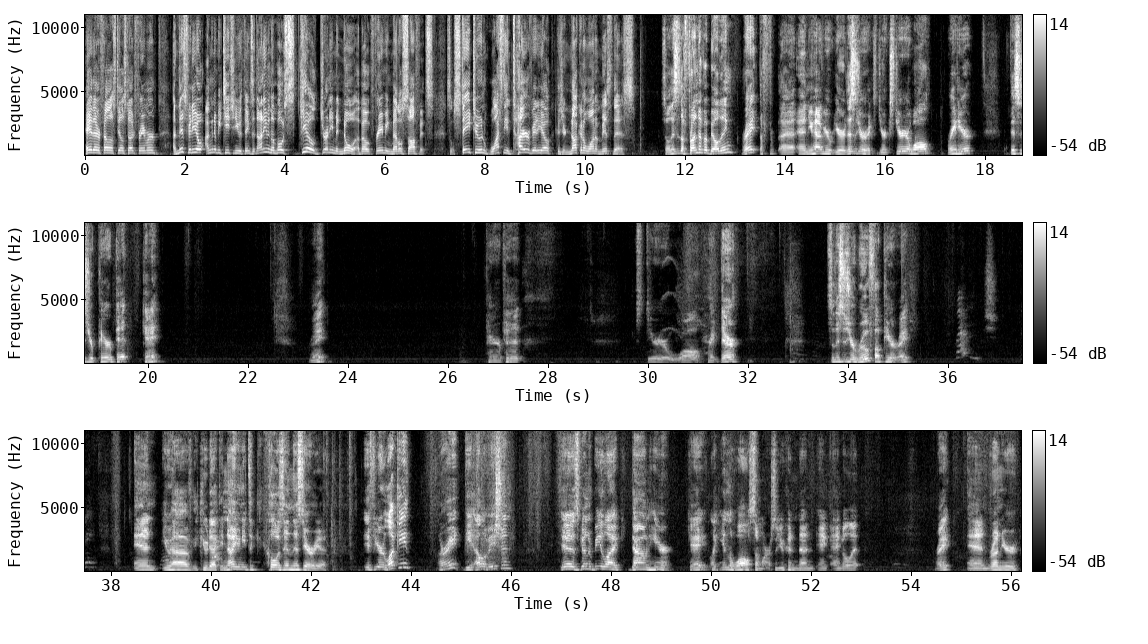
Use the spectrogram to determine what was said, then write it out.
Hey there, fellow steel stud framer. In this video, I'm going to be teaching you things that not even the most skilled journeyman know about framing metal soffits. So stay tuned, watch the entire video, because you're not going to want to miss this. So this is the front of a building, right? The, uh, and you have your, your, this is your, your exterior wall right here. This is your parapet, okay? Right? Parapet exterior wall right there. So this is your roof up here, right? And you have your Q deck, and now you need to close in this area. If you're lucky, all right, the elevation is going to be like down here, okay, like in the wall somewhere. So you can then ang angle it, right, and run your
